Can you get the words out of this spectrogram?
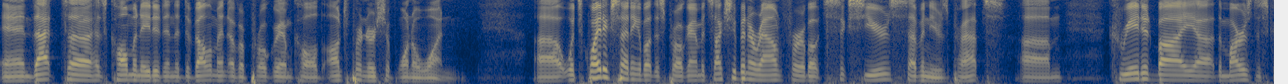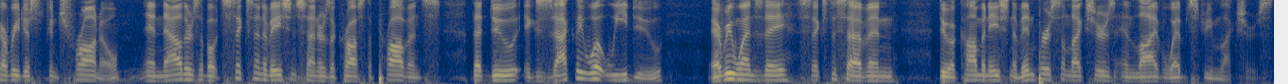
And that uh, has culminated in the development of a program called Entrepreneurship 101. Uh, what's quite exciting about this program, it's actually been around for about six years, seven years perhaps, um, created by uh, the Mars Discovery District in Toronto, and now there's about six innovation centers across the province that do exactly what we do every Wednesday, 6 to 7, do a combination of in-person lectures and live web stream lectures.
